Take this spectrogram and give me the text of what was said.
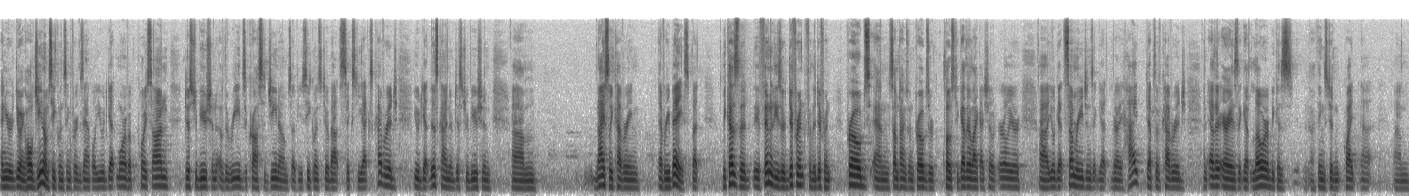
and you were doing whole genome sequencing, for example, you would get more of a Poisson distribution of the reads across the genome. So if you sequence to about 60x coverage, you would get this kind of distribution, um, nicely covering every base. But because the, the affinities are different for the different probes, and sometimes when probes are close together, like I showed earlier, uh, you'll get some regions that get very high depth of coverage and other areas that get lower because uh, things didn't quite uh, um,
